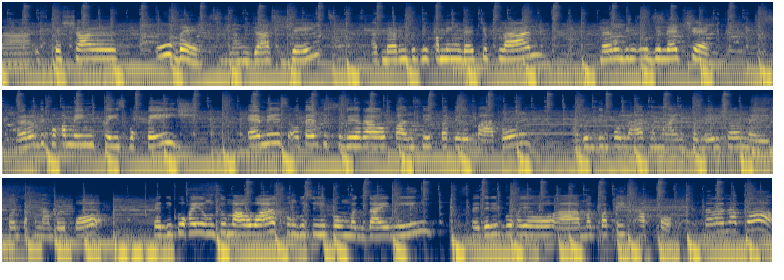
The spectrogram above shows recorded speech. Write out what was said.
na special ube ng Just J. At meron din po kaming leche flan, meron din ube leche. Meron din po kaming Facebook page, Emmy's Authentic Tugiraw Pansit Patil Patong. Andun din po lahat ng mga information, may contact number po. Pwede po kayong tumawag kung gusto niyo pong mag-dine in. Pwede rin po kayo ah, magpa-pick up po. Tara na po,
